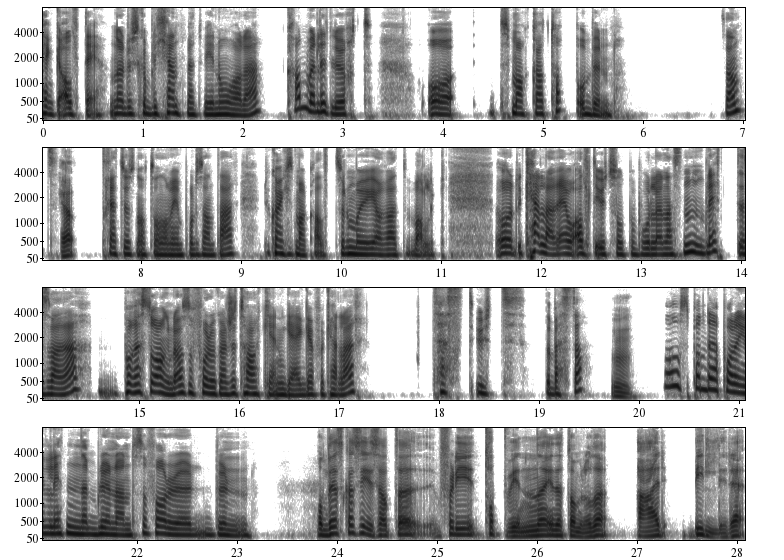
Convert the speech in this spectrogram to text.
tenker alltid, når du skal bli kjent med et vinområde, kan være litt lurt å smake topp og bunn. Sant? Ja. 3800 vinprodusenter her. Du kan ikke smake alt, så du må gjøre et valg. Og Keller er jo alltid utsolgt på polet, nesten. Blitt, dessverre. På restaurant da, så får du kanskje tak i en GG for Keller. Test ut det beste. Mm. Og spander på deg en liten Blunan, så får du bunnen. Og det skal sies at eh, fordi toppvinene i dette området er billigere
